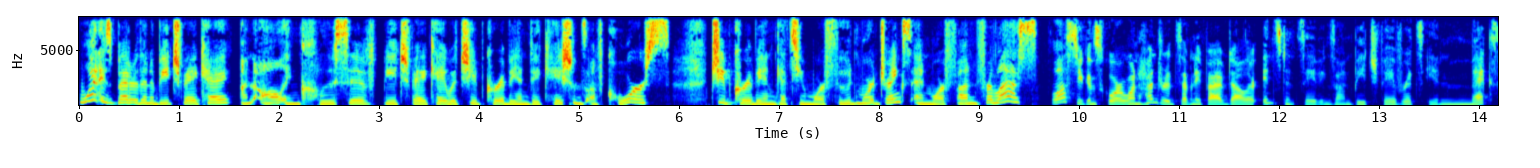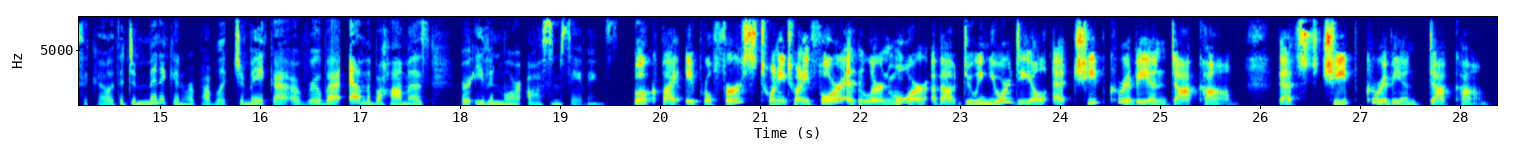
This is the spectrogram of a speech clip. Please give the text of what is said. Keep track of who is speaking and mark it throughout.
Speaker 1: What is better than a beach vacay? An all-inclusive beach vacay with Cheap Caribbean Vacations, of course. Cheap Caribbean gets you more food, more drinks, and more fun for less.
Speaker 2: Plus, you can score $175 instant savings on beach favorites in Mexico, the Dominican Republic, Jamaica, Aruba, and the Bahamas for even more awesome savings.
Speaker 3: Book by April 1st, 2024, and learn more about doing your deal at cheapcaribbean.com. That's cheapcaribbean.com.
